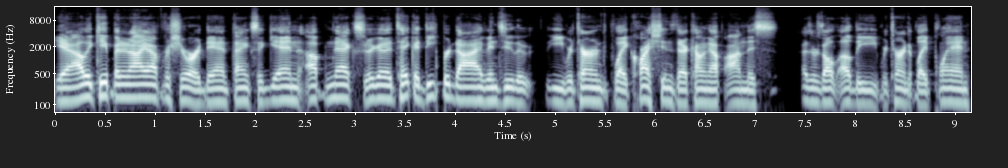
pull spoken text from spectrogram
Yeah, I'll be keeping an eye out for sure. Dan, thanks again. Up next, we're going to take a deeper dive into the, the return to play questions that are coming up on this as a result of the return to play plan.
